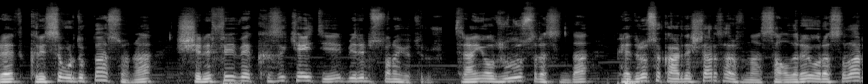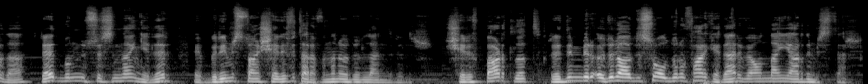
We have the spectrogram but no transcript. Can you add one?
Red, Chris'i vurduktan sonra Şerif'i ve kızı Katie'yi Brimstone'a götürür. Tren yolculuğu sırasında Pedrosa kardeşler tarafından saldırıya uğrasalar da Red bunun üstesinden gelir ve Brimstone Şerif'i tarafından ödüllendirilir. Şerif Bartlett, Red'in bir ödül avcısı olduğunu fark eder ve ondan yardım ister.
